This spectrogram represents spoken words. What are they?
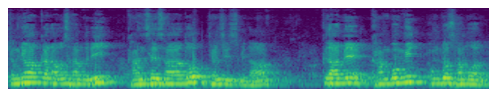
경영학과 나온 사람들이 간세사도 될 수 있습니다. 그 다음에 광고 및 홍보 사무원.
